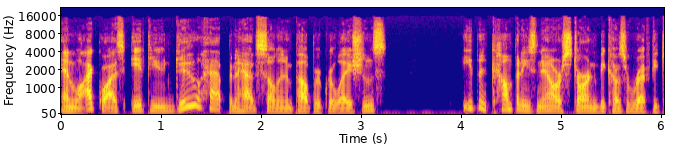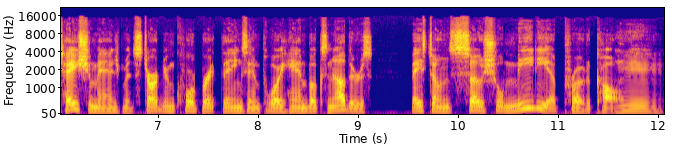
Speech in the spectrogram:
and likewise if you do happen to have someone in public relations even companies now are starting because of reputation management starting to incorporate things in employee handbooks and others based on social media protocol Mm.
